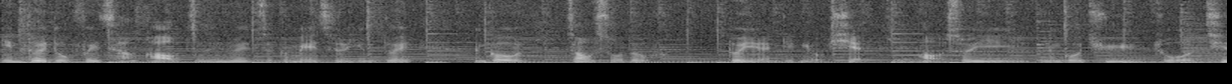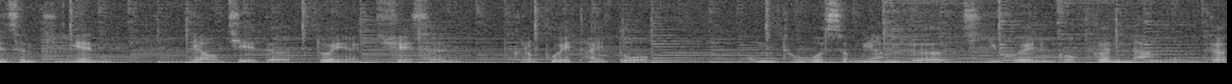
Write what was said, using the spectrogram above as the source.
营队都非常好，只是因为这个每一次的营队能够招收的队员一定有限，好，所以能够去做亲身体验、了解的队员学生可能不会太多。我们通过什么样的机会，能够更让我们的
